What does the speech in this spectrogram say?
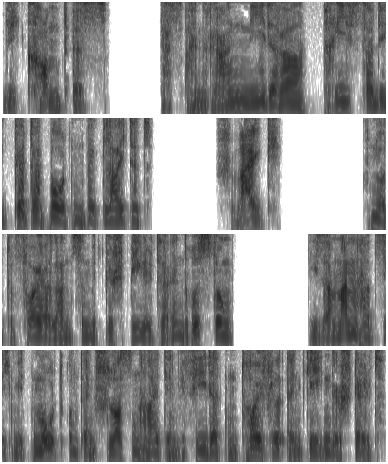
Wie kommt es, dass ein rangniederer Priester die Götterboten begleitet? Schweig! knurrte Feuerlanze mit gespielter Entrüstung. Dieser Mann hat sich mit Mut und Entschlossenheit den gefiederten Teufel entgegengestellt.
